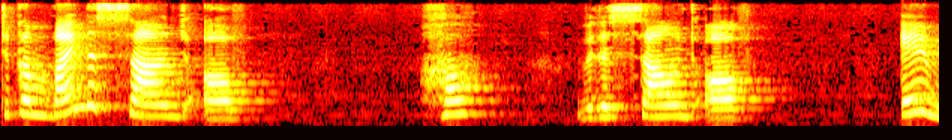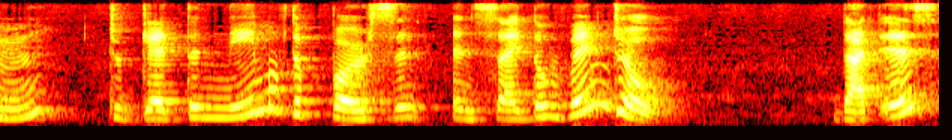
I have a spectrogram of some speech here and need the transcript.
to combine the sound of H with the sound of M to get the name of the person inside the window. That is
